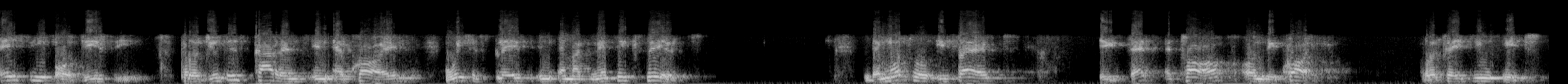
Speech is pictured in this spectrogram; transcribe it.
AC or DC, produces current in a coil which is placed in a magnetic field. The motor effect exerts a torque on the coil, rotating it.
